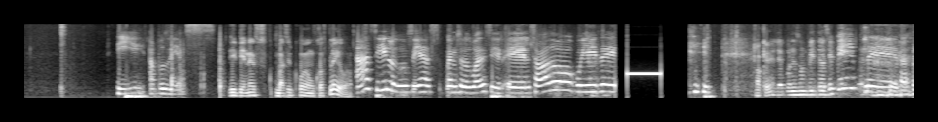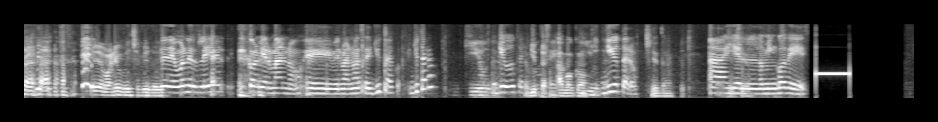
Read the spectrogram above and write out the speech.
Sí, a pues días. ¿Y tienes, vas a ir con un cosplay o? Ah, sí, los dos días. Bueno, se los voy a decir. El sábado voy a ir de... Ok. Le pones un pito así. ¡pip! de, Y le pone un pinche pito ahí. de Demon Slayer y con mi hermano. Eh, mi hermano va a ser Yutaro. ¿Yutaro? Yutaro. Yutaro. ¿A poco? Yutaro. También. Ah, y el domingo de...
